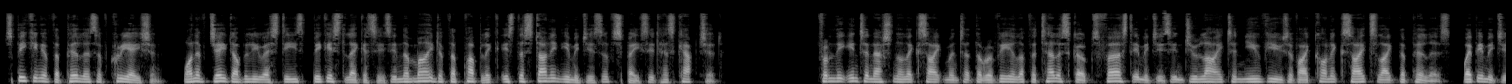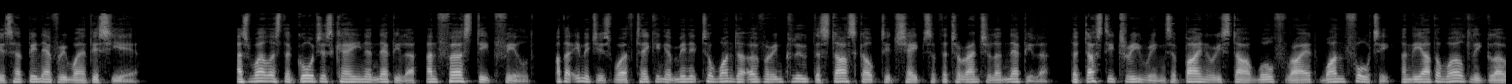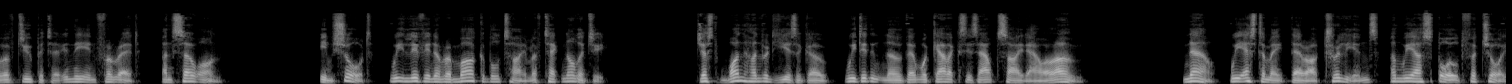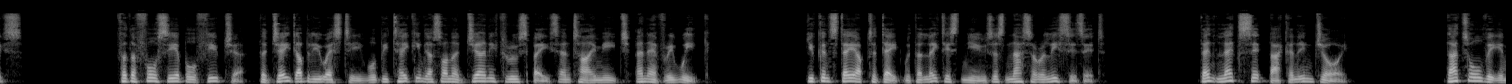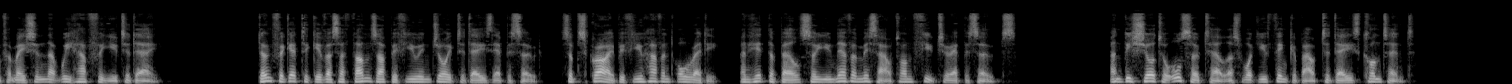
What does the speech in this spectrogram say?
Speaking of the pillars of creation, one of JWST's biggest legacies in the mind of the public is the stunning images of space it has captured. From the international excitement at the reveal of the telescope's first images in July to new views of iconic sites like the pillars, Webb images have been everywhere this year. As well as the gorgeous Carina Nebula and first deep field, other images worth taking a minute to wonder over include the star-sculpted shapes of the Tarantula Nebula, the dusty tree rings of binary star Wolf Rayet 140 and the otherworldly glow of Jupiter in the infrared, and so on. In short, we live in a remarkable time of technology. Just 100 years ago, we didn't know there were galaxies outside our own. Now, we estimate there are trillions, and we are spoiled for choice. For the foreseeable future, the JWST will be taking us on a journey through space and time each and every week. You can stay up to date with the latest news as NASA releases it. Then let's sit back and enjoy. That's all the information that we have for you today. Don't forget to give us a thumbs up if you enjoyed today's episode, subscribe if you haven't already, and hit the bell so you never miss out on future episodes. And be sure to also tell us what you think about today's content.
